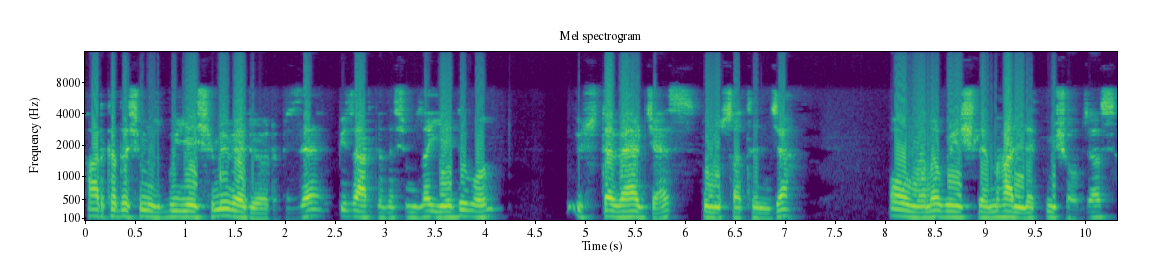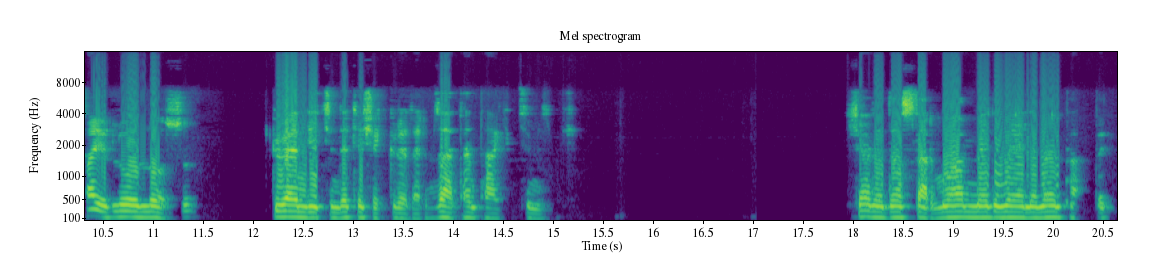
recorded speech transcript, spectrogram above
Arkadaşımız bu yeşimi veriyor bize. Biz arkadaşımıza 7 won üste vereceğiz bunu satınca. 10 won'a bu işlemi halletmiş olacağız. Hayırlı uğurlu olsun. Güvendiği için de teşekkür ederim. Zaten takipçimizmiş. Şöyle dostlar Muhammed'ime element attık.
